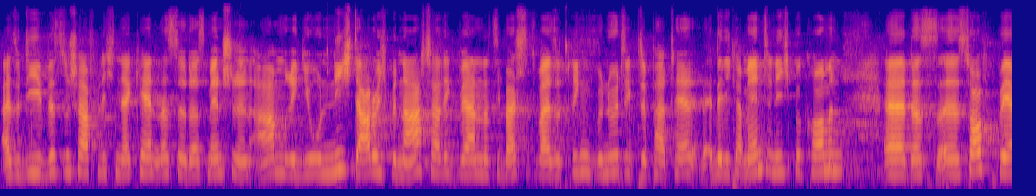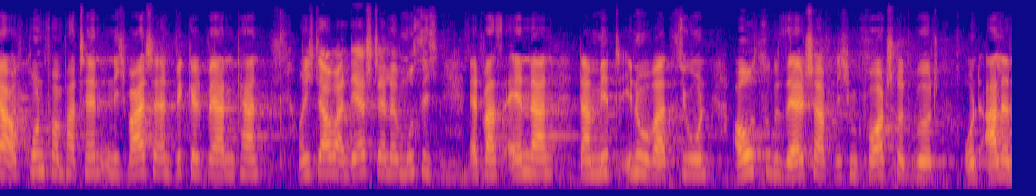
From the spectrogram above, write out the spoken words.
also die wissenschaftlichen Erkenntnisse, dass Menschen in armen Regionen nicht dadurch benachteiligt werden, dass sie beispielsweise dringend benötigte Medikamente nicht bekommen, äh, dass äh, Software aufgrund von Patenten nicht weiterentwickelt werden kann. Ich glaube, an der Stelle muss sich etwas ändern, damit Innovation auch zu gesellschaftlichem Fortschritt wird und allen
